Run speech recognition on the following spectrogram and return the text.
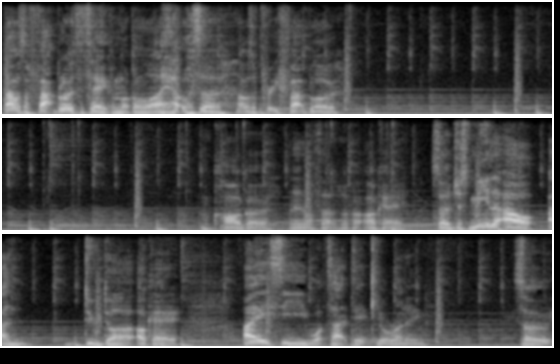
That was a fat blow to take. I'm not to lie. That was a that was a pretty fat blow. Cargo. And then after that, okay. So just meal it out and do dirt. Okay, I see what tactic you're running. So,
